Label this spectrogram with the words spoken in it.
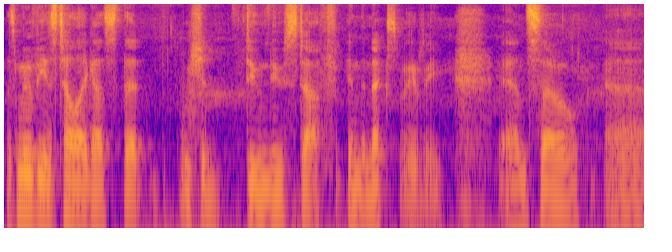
this movie is telling us that we should do new stuff in the next movie, and so uh,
